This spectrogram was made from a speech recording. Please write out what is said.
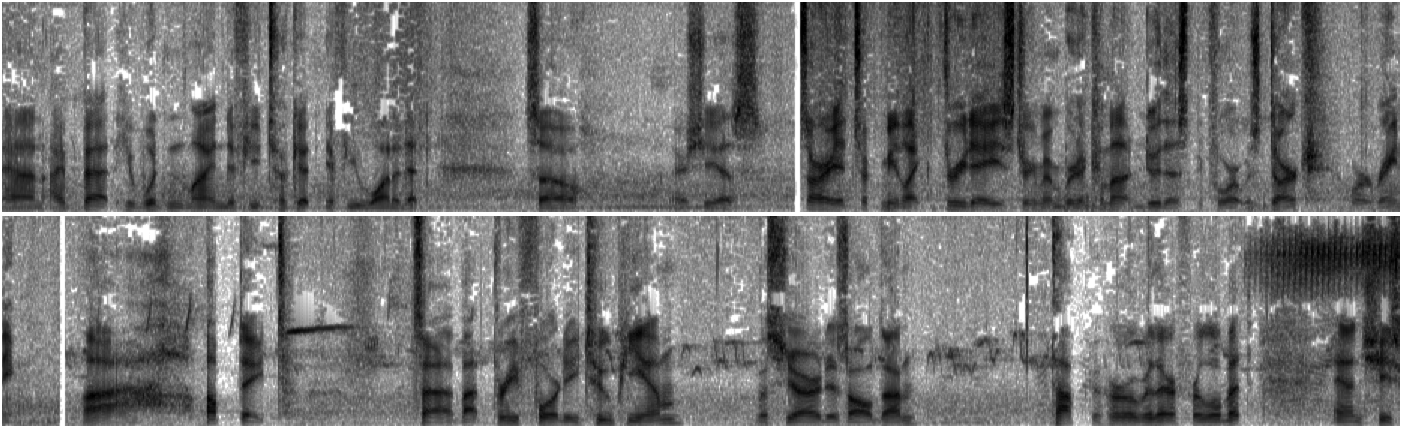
and I bet he wouldn't mind if you took it if you wanted it. So there she is. Sorry it took me like three days to remember to come out and do this before it was dark or raining. Ah, update. It's uh, about 3.42 p.m. This yard is all done talk to her over there for a little bit and she's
